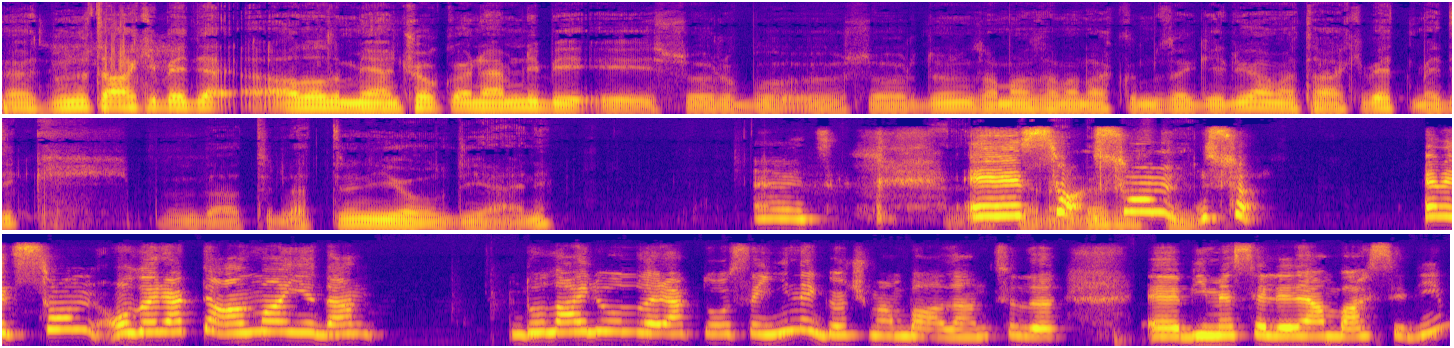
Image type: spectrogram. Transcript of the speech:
Evet bunu takip ede alalım yani çok önemli bir e, soru bu e, sorduğun zaman zaman aklımıza geliyor ama takip etmedik. Bunu da hatırlattığın iyi oldu yani. Evet. Ee, son, son, son, evet son olarak da Almanya'dan dolaylı olarak da olsa yine göçmen bağlantılı e, bir meseleden bahsedeyim.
